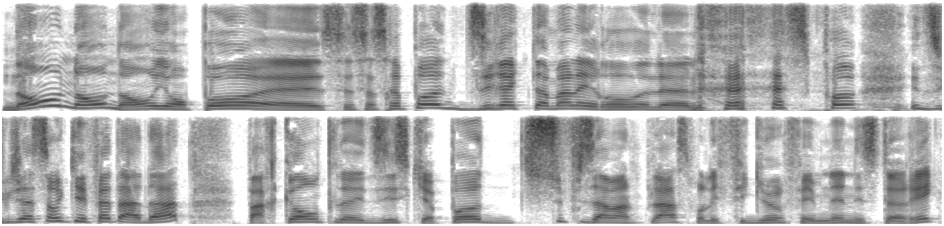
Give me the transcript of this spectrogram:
Non, non, non, ils ont pas. euh, ce ça serait pas directement l'aéro. le- le- C'est pas une suggestion qui est faite à date. Par contre, là, ils disent qu'il n'y a pas suffisamment de place pour les figures féminines historiques.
